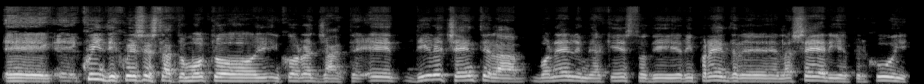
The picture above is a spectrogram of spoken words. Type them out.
E, e, quindi questo è stato molto incoraggiante. E di recente la Bonelli mi ha chiesto di riprendere la serie per cui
